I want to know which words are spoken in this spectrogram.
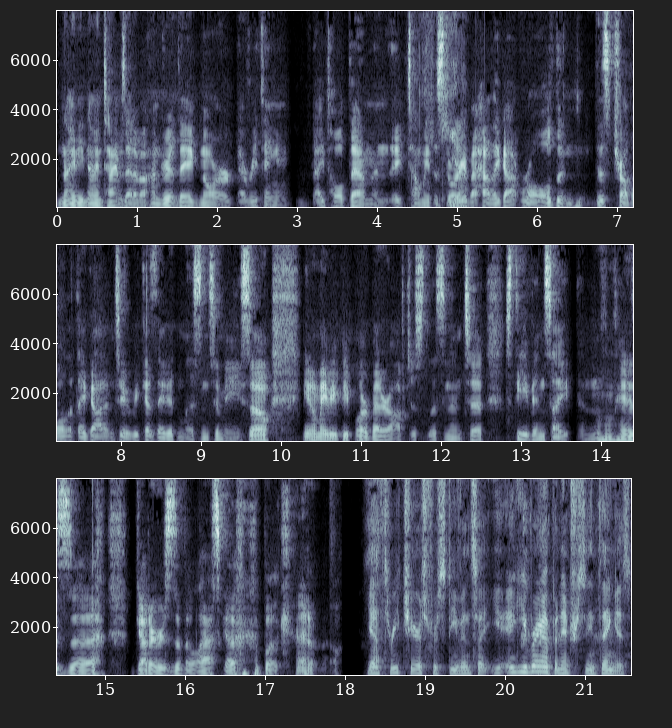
99 times out of 100, they ignore everything I told them and they tell me the story yeah. about how they got rolled and this trouble that they got into because they didn't listen to me. So, you know, maybe people are better off just listening to Steve Insight and his uh, Gutters of Alaska book. I don't know. Yeah, three cheers for Steve Insight. You, you bring up an interesting thing is,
